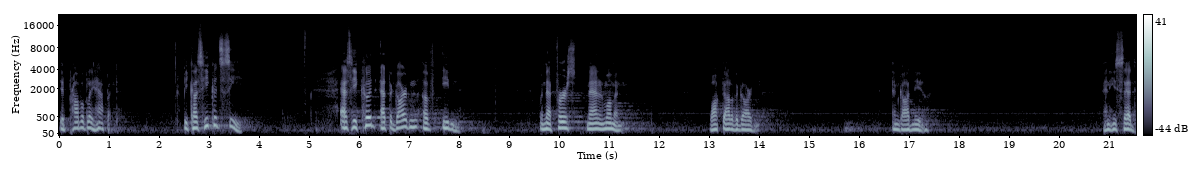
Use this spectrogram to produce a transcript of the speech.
it probably happened. Because he could see, as he could at the Garden of Eden, when that first man and woman walked out of the garden, and God knew. And he said,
